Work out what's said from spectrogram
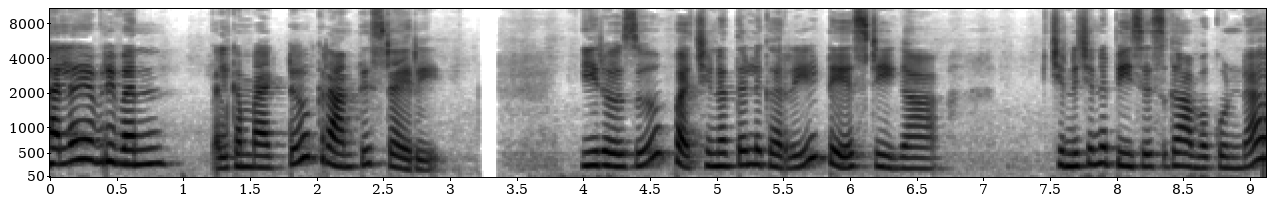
Hello everyone welcome back to Kranthi స్టైరీ. ఈరోజు పచ్చినత్తళ్ళు కర్రీ టేస్టీగా చిన్న చిన్న పీసెస్గా అవ్వకుండా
